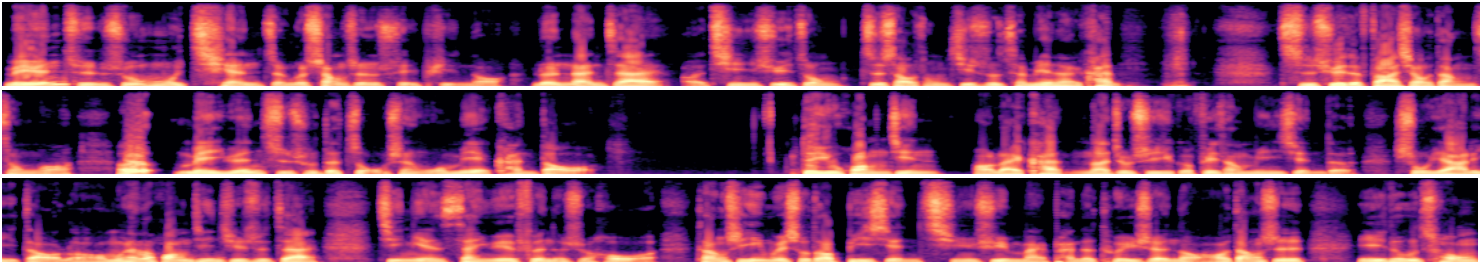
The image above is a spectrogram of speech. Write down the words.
美元指数目前整个上升水平哦，仍然在呃情绪中，至少从技术层面来看，持续的发酵当中哦，而美元指数的走升，我们也看到哦。对于黄金好来看，那就是一个非常明显的受压力到了。我们看到黄金其实在今年三月份的时候啊，当时因为受到避险情绪买盘的推升哦，当时一度从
